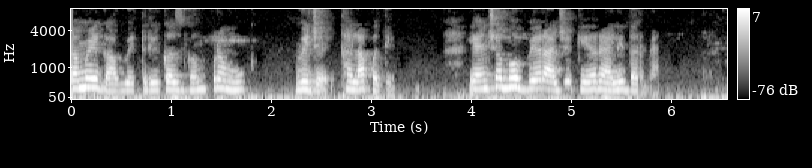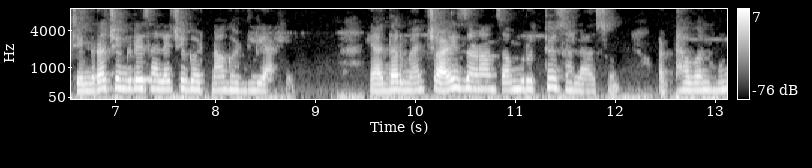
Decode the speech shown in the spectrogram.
तमिळ गाववेत्री कसगम प्रमुख विजय थलापती यांच्या भव्य राजकीय रॅली दरम्यान चेंगराचेंगरी झाल्याची घटना घडली आहे. या दरम्यान चाळीस जणांचा मृत्यू झाला असून अठ्ठावन्नहून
